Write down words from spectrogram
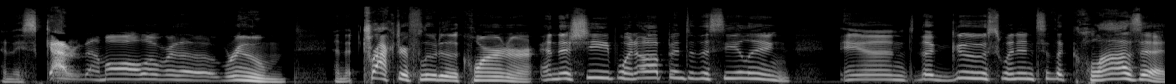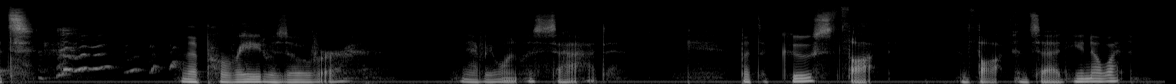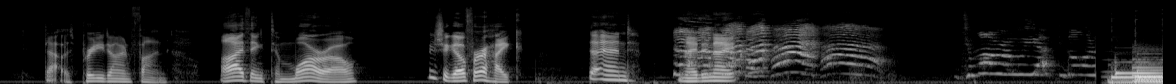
And they scattered them all over the room. And the tractor flew to the corner, and the sheep went up into the ceiling, and the goose went into the closet. The parade was over, and everyone was sad. But the goose thought and thought and said, You know what? That was pretty darn fun. I think tomorrow we should go for a hike. The end. Nighty night. Tomorrow we have to go on.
